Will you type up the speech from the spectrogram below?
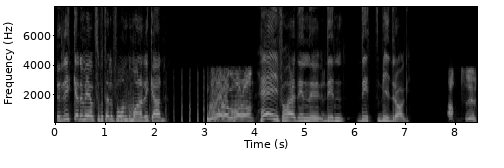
Rickard är med också på telefon. God morgon Rickard. God morgon, god morgon. Hej, få höra din, eh, din, ditt bidrag. Absolut.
